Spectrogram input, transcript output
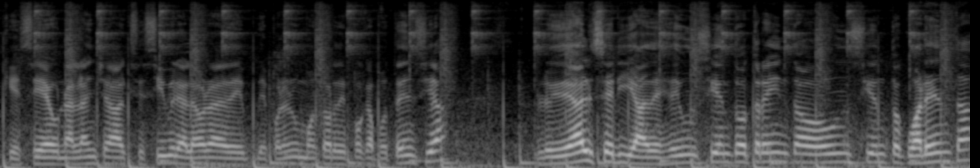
que sea una lancha accesible a la hora de, poner un motor de poca potencia. Lo ideal sería desde un 130 o un 140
